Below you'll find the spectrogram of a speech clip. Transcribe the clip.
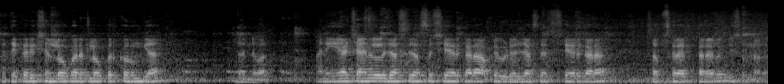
तर ते करेक्शन लवकरात लवकर करून घ्या. धन्यवाद. आणि या चॅनलला जास्तीत जास्त शेअर करा आपले व्हिडिओ जास्तीत जास्त शेअर करा सबस्क्राईब करायला विसरू नका.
